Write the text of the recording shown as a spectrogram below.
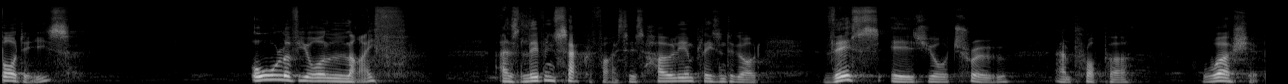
bodies, all of your life, as living sacrifices, holy and pleasing to God. This is your true and proper worship.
